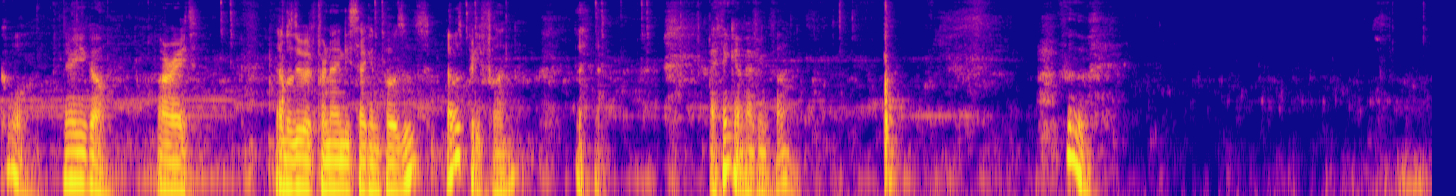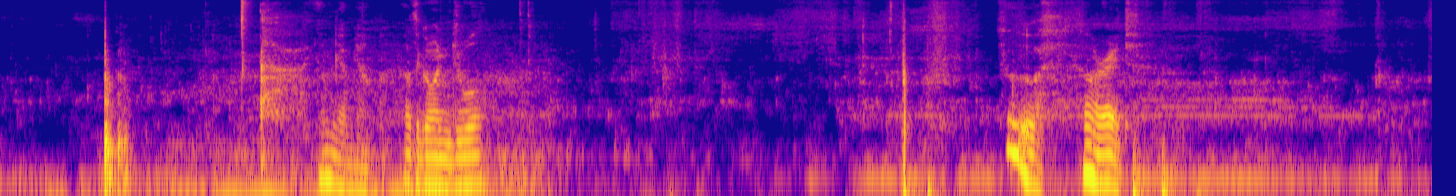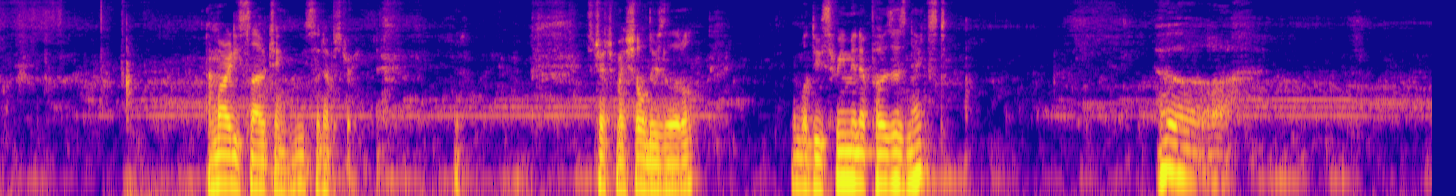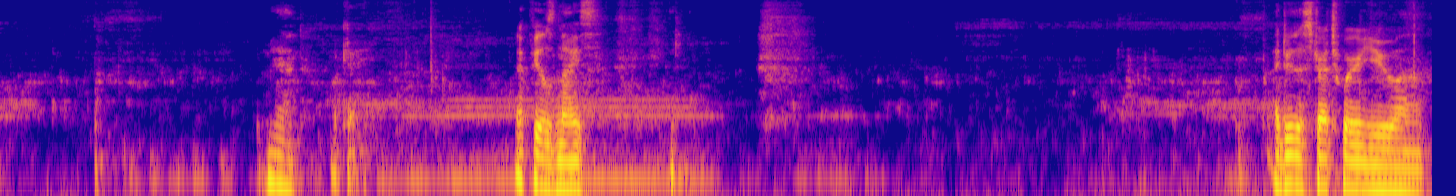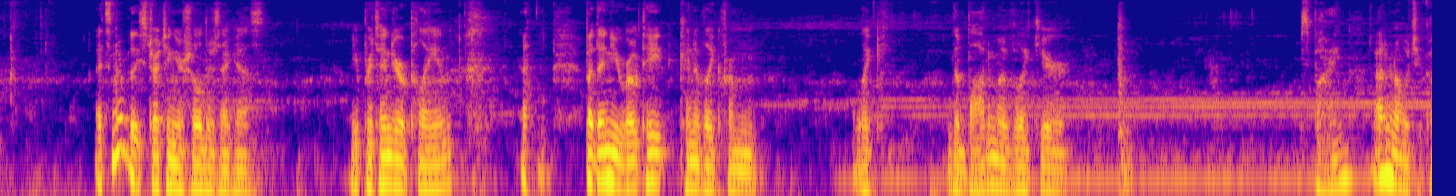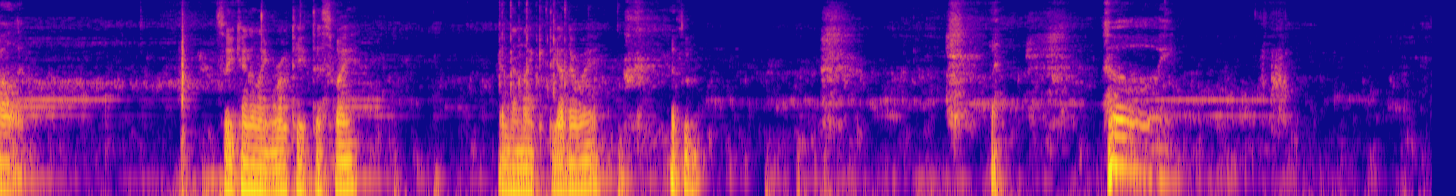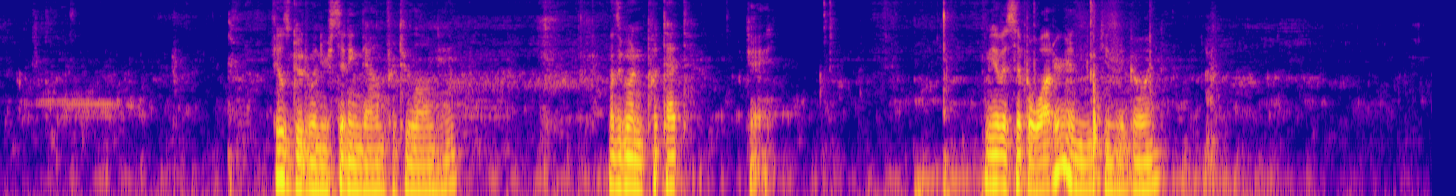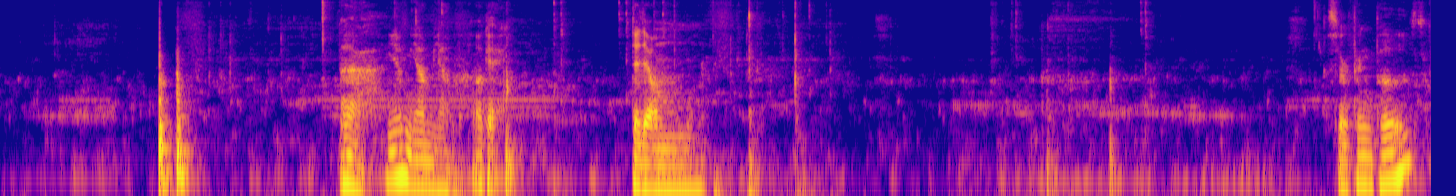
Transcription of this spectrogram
Cool. There you go. All right. That'll do it for 90 second poses. That was pretty fun. I think I'm having fun. Whew. Yum, yum, yum. How's it going, Jewel? Whew. All right. I'm already slouching. Let me sit up straight. Stretch my shoulders a little. And we'll do three minute poses next. Man, okay. That feels nice. I do the stretch where you, uh, it's not really stretching your shoulders, I guess. You pretend you're a plane, but then you rotate kind of like from like the bottom of like your spine. I don't know what you call it. So you kind of like rotate this way and then like the other way. Feels good when you're sitting down for too long, hey? Let's go and put that. Okay. Let me have a sip of water and we can get going. Ah, yum, yum, yum. Okay. Da-dum. Surfing pose?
